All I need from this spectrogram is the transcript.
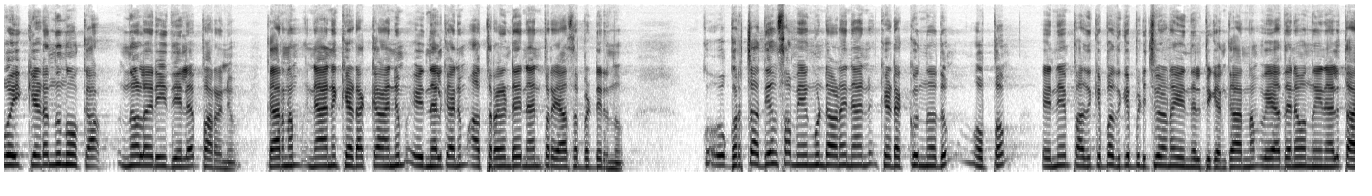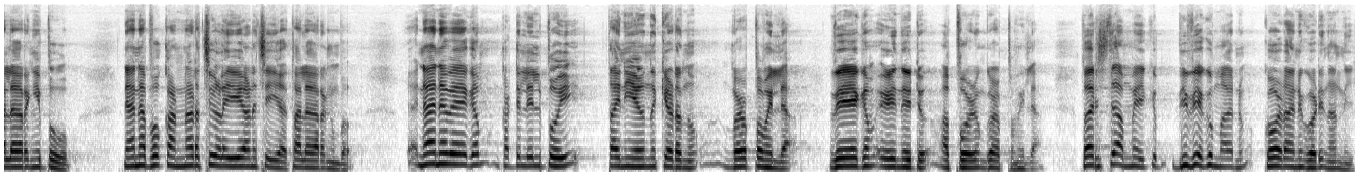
പോയി കിടന്ന് നോക്കാം എന്നുള്ള രീതിയിൽ പറഞ്ഞു. കാരണം ഞാൻ കിടക്കാനും എഴുന്നേൽക്കാനും അത്ര കണ്ട് ഞാൻ പ്രയാസപ്പെട്ടിരുന്നു. കുറച്ചധികം സമയം കൊണ്ടാണ് ഞാൻ കിടക്കുന്നതും ഒപ്പം എന്നെ പതുക്കെ പതുക്കെ പിടിച്ചു വേണം എഴുന്നേൽപ്പിക്കാൻ. കാരണം വേദന വന്നു കഴിഞ്ഞാൽ തല ഇറങ്ങിപ്പോവും ഞാനപ്പോൾ കണ്ണടച്ച് കളയുകയാണ് ചെയ്യുക തല ഇറങ്ങുമ്പോൾ ഞാൻ വേഗം കട്ടിലിൽ പോയി തനിയെ ഒന്ന് കിടന്നു. കുഴപ്പമില്ല. വേഗം എഴുന്നേറ്റു. അപ്പോഴും കുഴപ്പമില്ല. പരിശുദ്ധ അമ്മയ്ക്കും ദിവ്യകുമാരനും കോടാനുകോടി നന്ദി.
